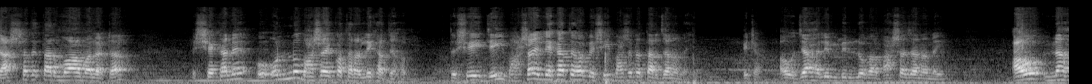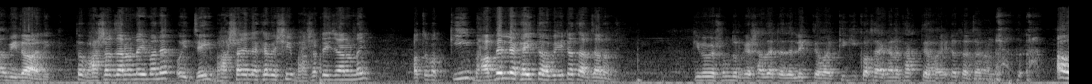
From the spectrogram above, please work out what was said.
যার সাথে তার মহামালাটা, সেখানে অন্য ভাষায় কথাটা লেখাতে হবে। তো সেই যেই ভাষায় লেখাতে হবে, সেই ভাষাটা তার জানা নাই। এটা, আও জাহালিম বিল্লুগা ভাষা জানা নাই। আও নাহবিদা আলিক তো ভাষা জানা নাই মানে ওই যেই ভাষায় লেখাবে সেই ভাষাটাই জানা নাই, অথবা কীভাবে লেখাইতে হবে এটা তার জানা নাই। কীভাবে সুন্দরকে সাজা টাজা লিখতে হয়, কি কি কথা এখানে থাকতে হয়, এটা তার জানা নাই। আও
